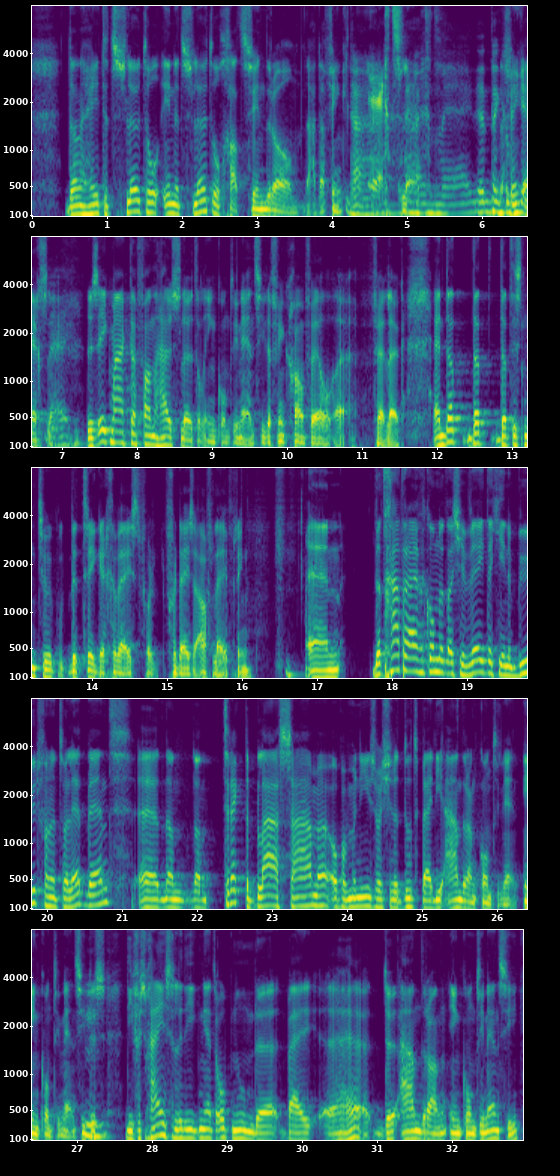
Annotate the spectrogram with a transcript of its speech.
dan heet het sleutel in het sleutelgat syndroom. Nou, dat vind ik Ja, echt slecht. Nee, dat, vind ik echt slecht. nee. Dus ik maak daarvan huissleutelincontinentie. Dat vind ik gewoon veel, eh veel leuker. En dat, dat, dat is natuurlijk de trigger geweest voor, voor deze aflevering. en dat gaat er eigenlijk om dat als je weet dat je in de buurt van een toilet bent... eh, dan, dan trekt de blaas samen op een manier zoals je dat doet bij die aandrang-incontinentie. Dus die verschijnselen die ik net opnoemde bij eh, de aandrang-incontinentie...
